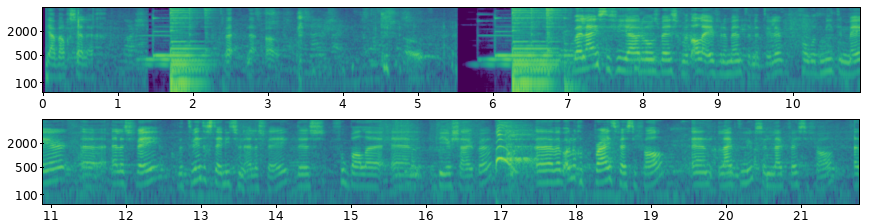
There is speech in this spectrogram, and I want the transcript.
Ja, wel gezellig. Nou, oh. Bij Lions TV houden we ons bezig met alle evenementen natuurlijk. Bijvoorbeeld Meet the Mayor, uh, LSV, de 20ste editie van LSV. Dus voetballen en biersuipen. Uh, we hebben ook nog het Pride Festival en Lijp Deluxe en Lijp Festival. Uh,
